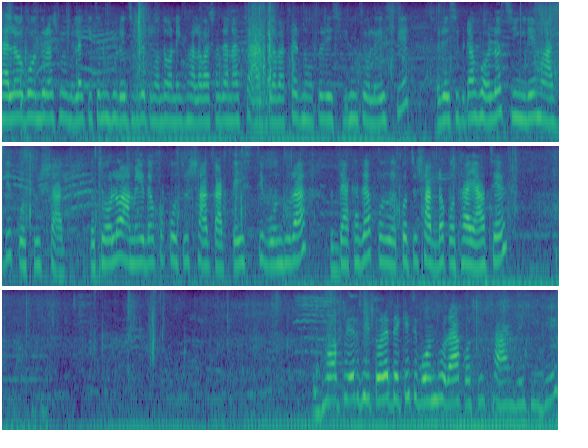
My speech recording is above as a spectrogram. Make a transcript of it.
হ্যালো বন্ধুরা সুরমিলা কিচেন ভিলেজ ঘুরে তোমাদের অনেক ভালোবাসা জানাচ্ছে। আজকে আবার একটা নতুন রেসিপি নিয়ে চলে এসেছি। রেসিপিটা হলো চিংড়ি, মাছ দিয়ে কচুর শাক। তো চলো আমি দেখো কচুর শাক কাটতে এসেছি বন্ধুরা। দেখা যাক কচুর শাকটা কোথায় আছে। ঝোপের ভিতরে দেখেছি বন্ধুরা কচুর শাক, দেখি দিই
